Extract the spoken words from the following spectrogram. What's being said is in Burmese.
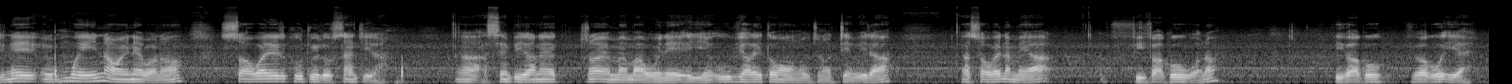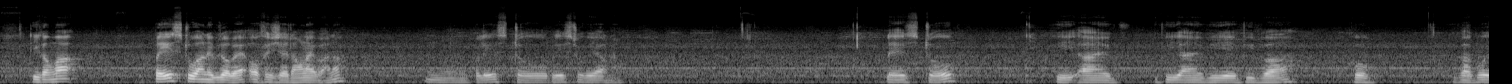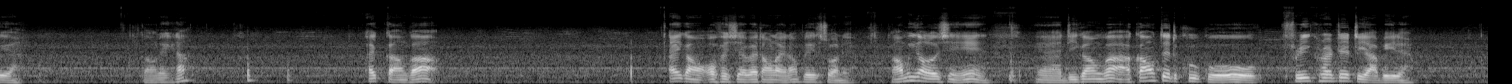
ဒီနေ့မှွေရင်းနောင်ရင်းနဲ့ပေါ့နော် software လေးတစ်ခုတွေ့လို့စမ်းကြည့်တာအာအဆင်ပြေတာနဲ့ကျွန်တော်ရဲ့ member ဝင်နေအရင်ဦးဖျားလေးသုံးအောင်လို့ကျွန်တော်တင်ပေးတာအဲ software နာမည်က Vivago ပေါ့နော် Vivago Vivago AI ဒီကောင်က Play Store ကနေပြီးတော့ပဲ official download လိုက်ပါနော်อืม Play Store Play Store ပဲရောက်နော် Play Store VI VI VA Viva Go Viva Go AI ကောင်းလေးနော်အဲ့ကောင်ကအဲ့ကောင် official ပဲ download လိုက်နော် Play Store နဲ့တောင်းပြီးတော့လို့ရှိရင်အဲဒီကောင်က account တစ်ခုကို free credit တရားပေးတယ်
